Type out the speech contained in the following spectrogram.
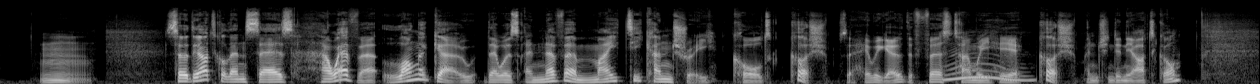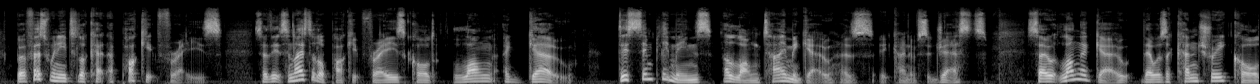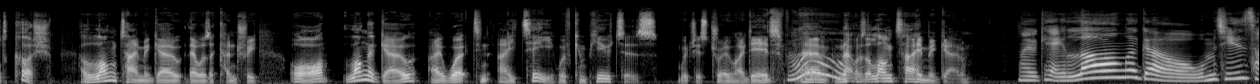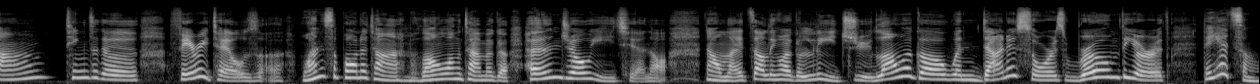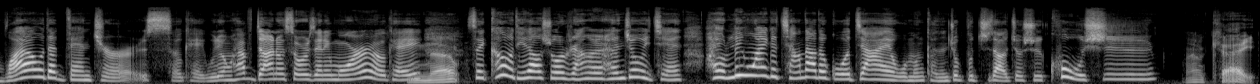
So the article then says, however, long ago there was another mighty country called Kush. So here we go, the first time we hear Kush mentioned in the article. But first we need to look at a pocket phrase. So it's a nice little pocket phrase called long ago. This simply means a long time ago, as it kind of suggests. So long ago there was a country called Kush. A long time ago, there was a country. Or, long ago, I worked in IT with computers, which is true, I did. Um, that was a long time ago. Okay, long ago，我们其实常听这个 fairy tales，呃，Once upon a time, long long time ago，很久以前哦。那我们来造另外一个例句：Long ago, when dinosaurs roamed the earth, they had some wild adventures. Okay, we don't have dinosaurs anymore. Okay, No. 所以课文提到说，然而很久以前还有另外一个强大的国家，哎，我们可能就不知道，就是库斯。 Okay.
